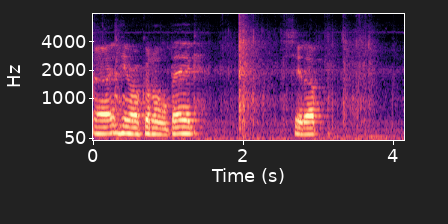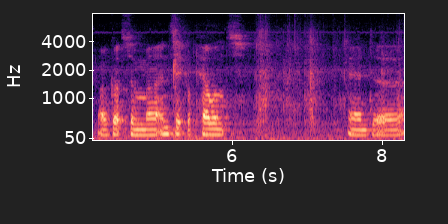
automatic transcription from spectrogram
uh, in here I've got a little bag set up I've got some uh, insect repellents and uh,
